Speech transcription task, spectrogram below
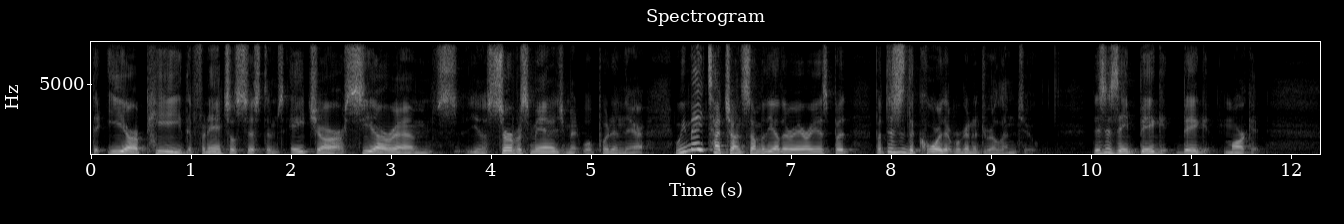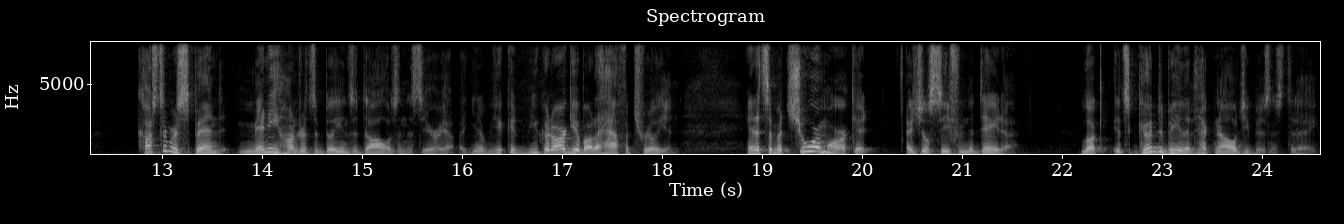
the ERP, the financial systems, HR, CRM, you know, service management we'll put in there. We may touch on some of the other areas, but, but this is the core that we're going to drill into. This is a big, big market. Customers spend many hundreds of billions of dollars in this area. You know, you could, you could argue about a half a trillion. And it's a mature market, as you'll see from the data. Look, it's good to be in the technology business today.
